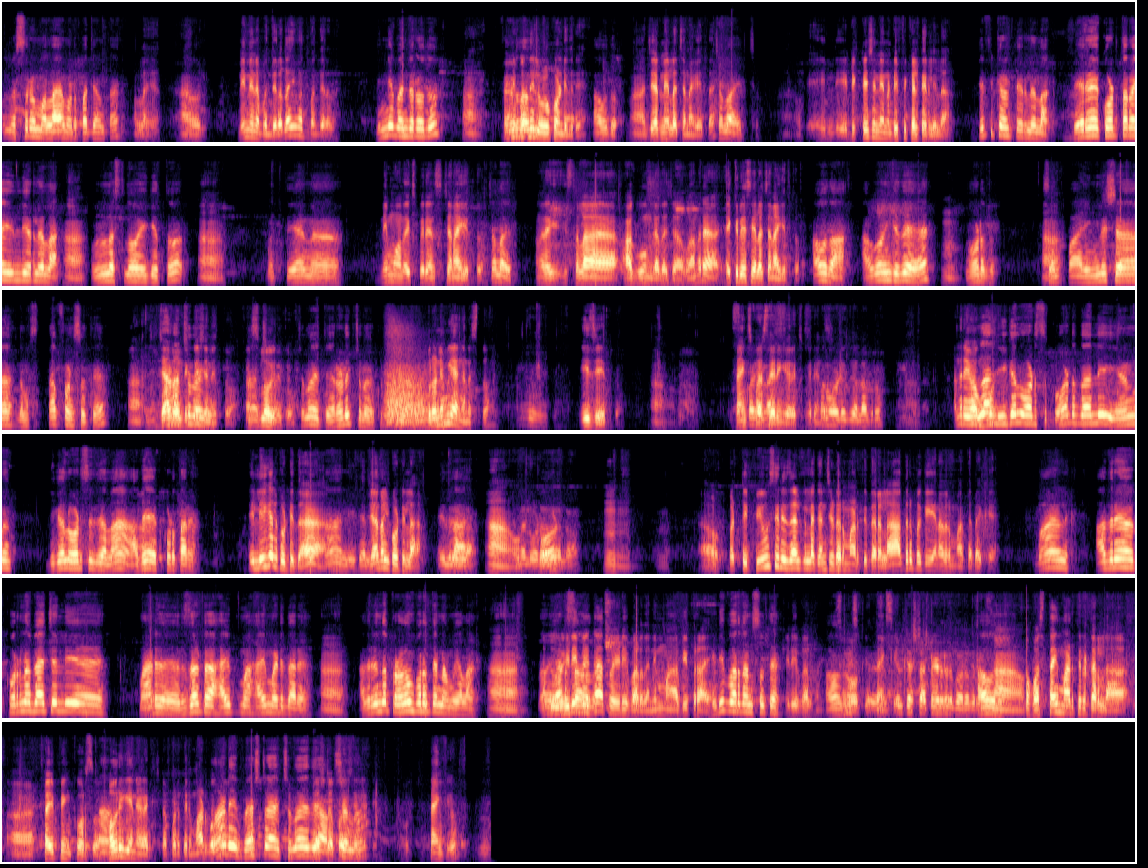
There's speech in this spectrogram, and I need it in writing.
ನಮ್ಮ ಹೆಸರು ಮಲ್ಲಯ್ಯ ಮಡಪತಿ ಅಂತ. ಮಲ್ಲಯ್ಯ ಹೌದು ನಿನ್ನೆ ಬಂದಿರೋದ? ಇವತ್ತು ಬಂದಿರೋದ? ನಿನ್ನೆ ಬಂದಿರೋದು. ಬಂದು ಇಲ್ಲಿ ಉಳ್ಕೊಂಡಿದ್ರಿ? ಹೌದು. ಜರ್ನಿ ಎಲ್ಲ ಚೆನ್ನಾಗೈತೆ? ಚಲೋ ಆಯ್ತು ಓಕೆ ಇಲ್ಲಿ ಡಿಕ್ಟೇಷನ್ ಏನು ಡಿಫಿಕಲ್ಟ್ ಇರಲಿಲ್ಲ? ಡಿಫಿಕಲ್ಟ್ ಇರಲಿಲ್ಲ. ಬೇರೆ ಕೊಡ್ತಾರ ಇಲ್ಲಿ ಇರಲಿಲ್ಲ. ಫುಲ್ ಸ್ಲೋ ಆಗಿತ್ತು ಮತ್ತೇನು ನಿಮ್ಮ ಒಂದು ಎಕ್ಸ್ಪೀರಿಯನ್ಸ್ ಚೆನ್ನಾಗಿತ್ತು. ಚಲೋ ಆಯ್ತು. ಅಂದ್ರೆ ಈ ಸಲ ಆಗುವಂಗದ ಜಾಬ್ ಅಂದ್ರೆ ಎಕ್ಯುರೇಸಿ ಎಲ್ಲ ಚೆನ್ನಾಗಿತ್ತು. ಹೌದಾ? ಆಗುವಂಗಿದೆ. ನೋಡೋದು. ನೋಡ್ಬೇಕು ಸ್ವಲ್ಪ ಇಂಗ್ಲಿಷ್ ನಮ್ಗೆ ಟಫ್ ಅನ್ಸುತ್ತೆ. ಜನರಲ್ ಡಿಕ್ಟೇಷನ್ ಇತ್ತು. ಸ್ಲೋ ಇತ್ತು. ಚಲೋ ಎರಡು ಚಲೋ ಬ್ರೋ ನಿಮ್ಗೆ ಹೆಂಗ ಅನಿಸ್ತು? ಈಸಿ ಇತ್ತು. Thanks for sharing your experience bro. ಅಂದ್ರೆ ಇವಾಗ ಲೀಗಲ್ ಓಡಿಸ್ ಕೋರ್ಟ್ದಲ್ಲಿ ಏನು ಲೀಗಲ್ ಓಡಿಸಿದ್ಯಲ್ಲ ಅದೇ ಕೊಡ್ತಾರೆ. ಲೀಗಲ್ ಕೊಟ್ಟಿದ್ದ? ಜನರಲ್ ಕೊಟ್ಟಿಲ್ಲ? ಇಲ್ಲ. ಹಾ ಹ್ಮ್ but P U C result ಎಲ್ಲ ಕನ್ಸಿಡರ್ ಮಾಡ್ತಿದ್ದಾರಲ್ಲ ಅದ್ರ ಬಗ್ಗೆ ಏನಾದ್ರು ಮಾತಾಡಕ್ಕೆ? ಆದ್ರೆ ಕೊರೋನಾ ಬ್ಯಾಚ್ ಅಲ್ಲಿ ಮಾಡಿ ರಿಸಲ್ಟ್ ಹೈ ಹೈ ಮಾಡಿದ್ದಾರೆ. ಅದರಿಂದ ಪ್ರಾಬ್ಲಮ್ ಬರುತ್ತೆ ನಮಗೆಲ್ಲ. ಅದು ಹಿಡಿಬೇಕಾ ಅಥವಾ ಹಿಡಿಬಾರ್ದ ನಿಮ್ಮ ಅಭಿಪ್ರಾಯ? ಹಿಡಿಬಾರ್ದು ಅನ್ಸುತ್ತೆ. ಹಿಡಿಬಾರ್ದ. ಓಕೆ ಥ್ಯಾಂಕ್ ಯು ಹೌದು. ಹೊಸದಾಗಿ ಮಾಡ್ತಿರ್ತಾರಲ್ಲ ಟೈಪಿಂಗ್ ಕೋರ್ಸ್ ಅವ್ರಿಗೆ ಏನ್ ಹೇಳಕ್ ಇಷ್ಟಪಡ್ತೀರಿ? ಮಾಡ್ಬೋದು ಮಾಡಿ ಬೆಸ್ಟ್ ಚಲೋ ಇದೆ ಆಪ್ಷನ್ ಥ್ಯಾಂಕ್ ಯು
